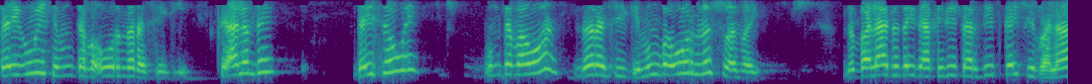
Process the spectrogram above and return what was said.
دی وی چې موږ ته به اور نه رسیږي چې عالم دی دی څه وی موږ ته به اور نه رسیږي موږ به اور نه سوځي نو بلا د دې د اخیری تردید کوي چې بلا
